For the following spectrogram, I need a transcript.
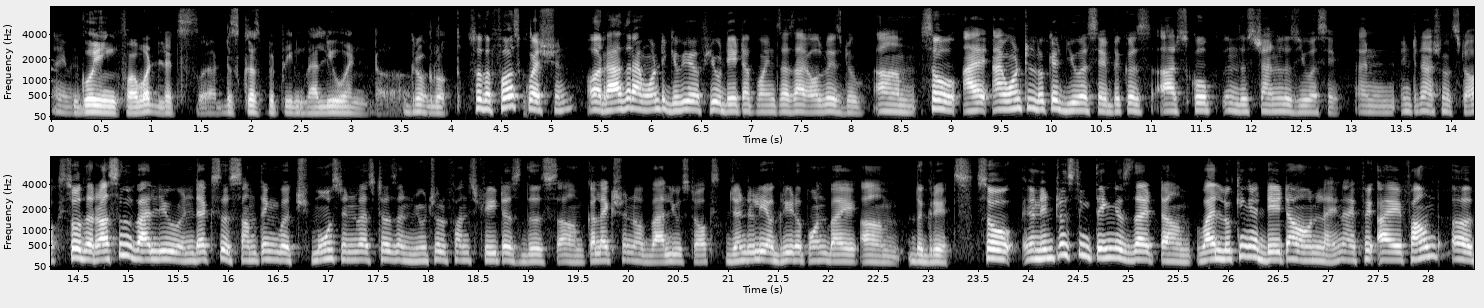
anyway. going forward, let's uh, discuss between value and uh, Growth. growth. So the first question, or rather, I want to give you a few data points as I always do. Um, so I, I want to look at USA because our scope in this channel is USA and international stocks. So the Russell Value Index is something which most investors and mutual funds treat as this um, collection of value stocks generally agreed upon by um, the greats. So an interesting thing is that um, while looking at data online, I, I found a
